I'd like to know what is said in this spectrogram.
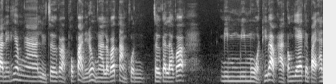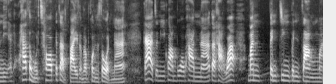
กันในที่ทำงาน หรือเจอกับพบปะในที่ทำงาน แล้วก็ต่างคนเจอกันแล้วก็ มีมีโหมดที่แบบอาจต้องแยกกันไป อันนี้ถ้าสมมติชอบก็จัดไปสำหรับคนโสดนะ ก็อาจจะมีความพัวพันนะ แต่ถามว่ามันเป็นจริงเป็นจังไหม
